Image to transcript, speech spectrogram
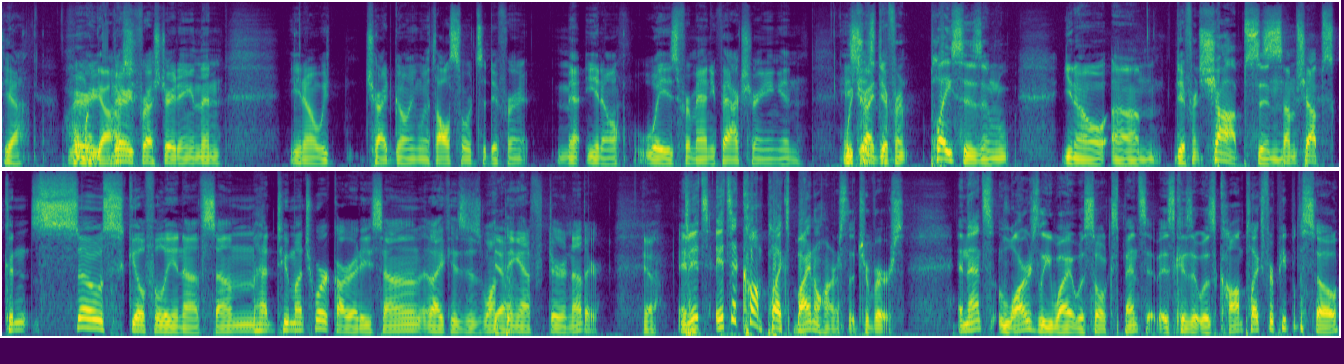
Yeah. Oh my Very, gosh. Very frustrating. And then, you know, we tried going with all sorts of different, you know, ways for manufacturing, and we tried different places and you know um, different shops and Some shops couldn't sew skillfully enough. Some had too much work already. Some like is just one Yeah. thing after another. Yeah, and it's it's a complex bino harness, the Traverse, and that's largely why it was so expensive. Is because it was complex for people to sew.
